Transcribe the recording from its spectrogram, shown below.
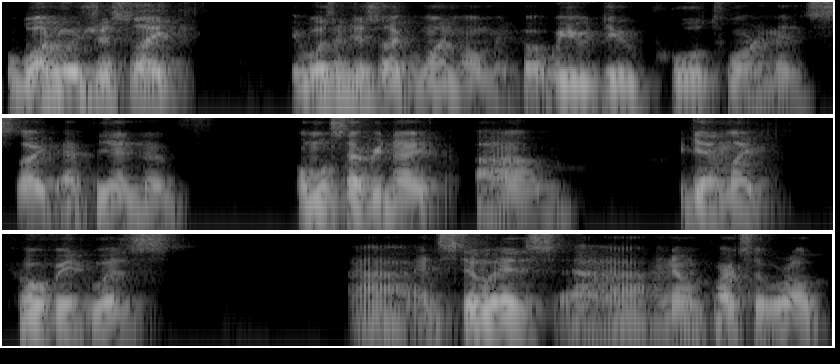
one was just like it wasn't just like one moment, but we would do pool tournaments like at the end of almost every night. Um, again, like COVID was uh, and still is. Uh, I know in parts of the world,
